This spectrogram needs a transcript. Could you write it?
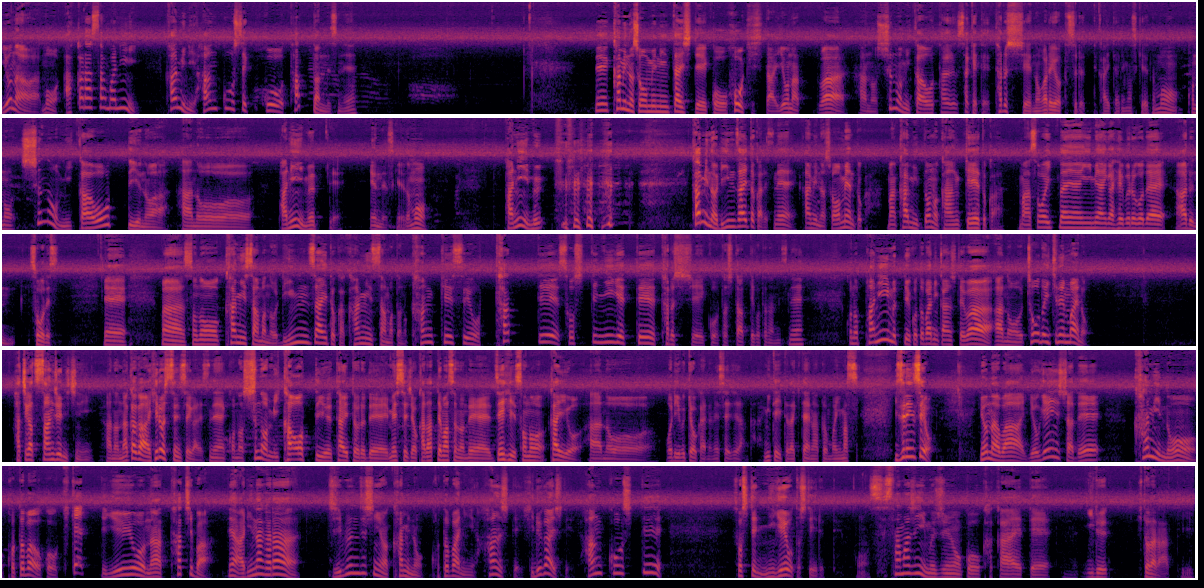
ヨナはもうあからさまに神に反抗してこう立ったんですねで神の正面に対してこう放棄したヨナはあの主の御顔を避けてタルシへ逃れようとするって書いてありますけれどもこの主の御顔っていうのはあのパニームって言うんですけれどもパニーム 神の臨在とかですね、神の正面とか、まあ、神との関係とか、まあ、そういった意味合いがヘブル語であるそうです。えー、まあ、その神様の臨在とか神様との関係性を断って、そして逃げてタルシへ行こうとしたってことなんですね。このパニームっていう言葉に関しては、あの、ちょうど1年前の8月30日にあの中川博先生がですねこの「主の御顔」っていうタイトルでメッセージを語ってますのでぜひその回をあのオリーブ教会のメッセージ欄から見ていただきたいなと思いますいずれにせよヨナは預言者で神の言葉をこう聞けっていうような立場でありながら自分自身は神の言葉に反して翻して反抗してそして逃げようとしているって凄まじい矛盾をこう抱えている人だなっていう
